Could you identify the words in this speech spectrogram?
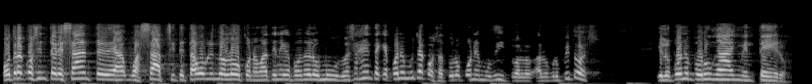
Otra cosa interesante de WhatsApp, si te está volviendo loco, nada más tienes que ponerlo mudo. Esa gente que pone muchas cosas, tú lo pones mudito a, a los grupitos y lo ponen por un año entero.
